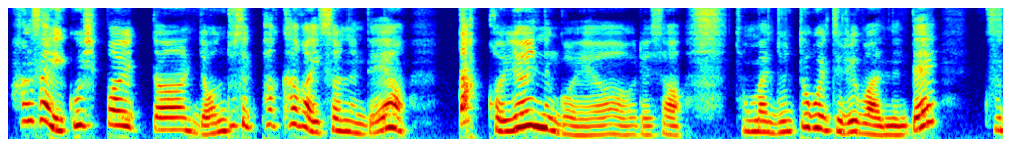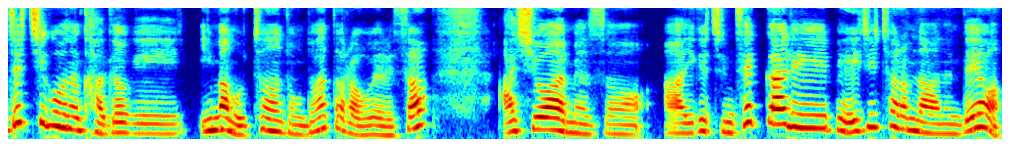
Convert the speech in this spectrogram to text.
항상 입고 싶어 했던 연두색 파카가 있었는데요. 딱 걸려 있는 거예요. 그래서 정말 눈독을 들이고 왔는데 구제치고는 가격이 25,000원 정도 하더라고요. 그래서 아쉬워하면서 아 이게 지금 색깔이 베이지처럼 나왔는데요.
